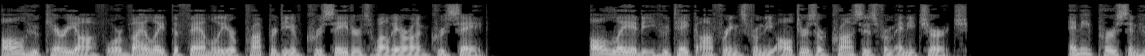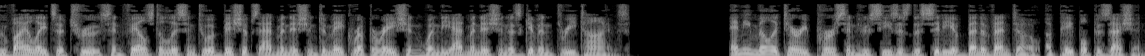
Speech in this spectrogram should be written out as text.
All who carry off or violate the family or property of crusaders while they are on crusade. All laity who take offerings from the altars or crosses from any church. Any person who violates a truce and fails to listen to a bishop's admonition to make reparation when the admonition is given three times. Any military person who seizes the city of Benevento a papal possession.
